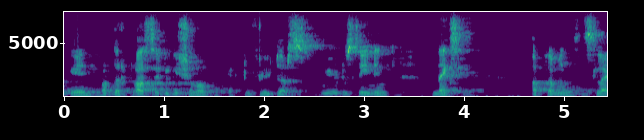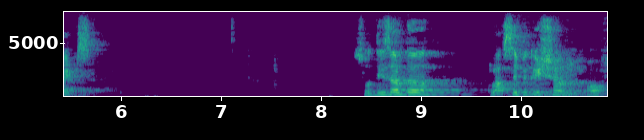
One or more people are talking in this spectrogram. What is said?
again further classification of active filters we have to see in next upcoming slides. So these are the classification of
